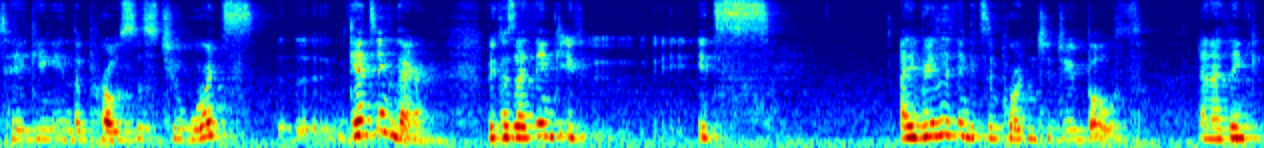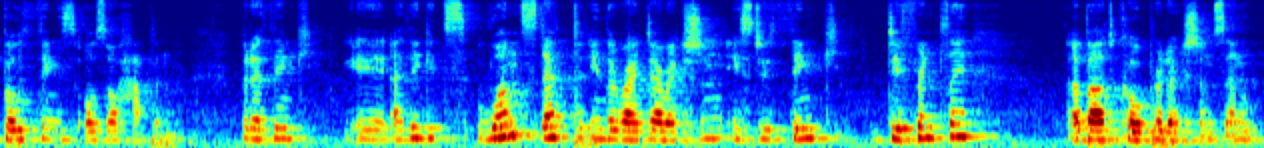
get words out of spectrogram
taking in the process towards uh, getting there? Because I think if it's I really think it's important to do both. And I think both things also happen. But I think uh, I think it's one step in the right direction is to think differently about co-productions and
